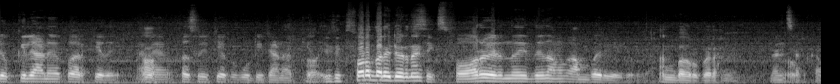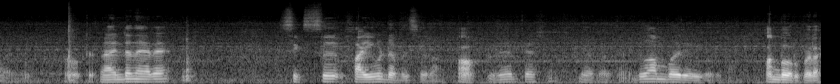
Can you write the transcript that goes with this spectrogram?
ലുക്കിലാണ് ഇപ്പോൾ ഇറക്കിയത്. ഫെസിലിറ്റി ഒക്കെ കൂട്ടിയിട്ടാണ് ഇറക്കിയത്. സിക്സ് ഫോർ എന്താ റേറ്റ് വരുന്നത്? സിക്സ് ഫോർ വരുന്നത് ഇത് നമുക്ക് അമ്പത് രൂപയ്ക്ക് അമ്പത് രൂപ റുപ്യ അല്ലേ? ലെൻസ് ഇറക്കാൻ വരുന്നത് അതിന്റെ നേരെ സിക്സ് ഫൈവ് ഡബിൾ സീറോ ഇത് അത്യാവശ്യം ഇതേപോലെ തന്നെ ഇത് അമ്പത് രൂപയ്ക്ക് കൊടുക്കാം. അമ്പത് രൂപ അല്ലേ?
